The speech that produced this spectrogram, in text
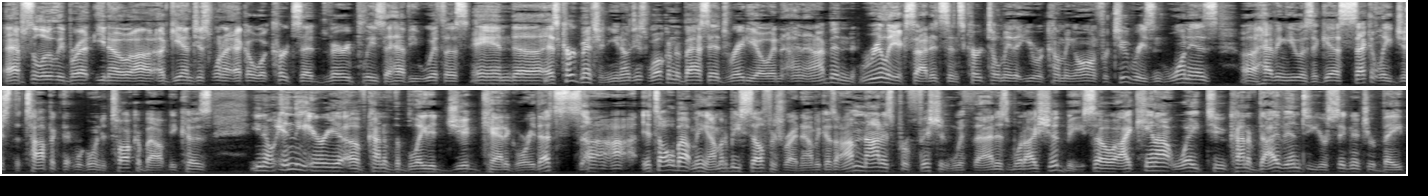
Absolutely, Brett. You know, uh, again, just want to echo what Kurt said. Very pleased to have you with us. And uh, as Kurt mentioned, you know, just welcome to Bass Edge Radio. And, and, I've been really excited since Kurt told me that you were coming on for two reasons. One is uh, having you as a guest. Secondly, just the topic that we're going to talk about because, you know, in the area of kind of the bladed jig category, that's uh, it's all about me. I'm going to be selfish right now because I'm not as proficient with that as what I should be. So I cannot wait to kind of dive into your signature bait,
